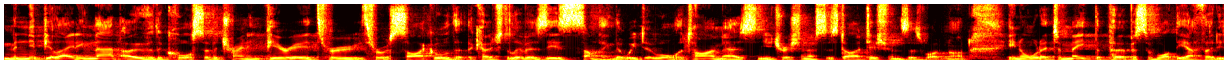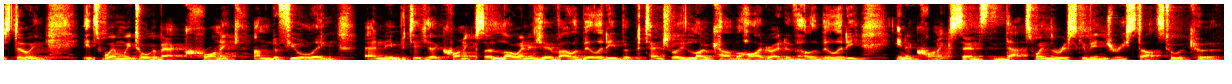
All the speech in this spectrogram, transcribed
manipulating that over the course of a training period through through a cycle that the coach delivers is something that we do all the time as nutritionists, as dietitians, as whatnot, in order to meet the purpose of what the athlete is doing. It's when we talk about chronic underfueling and in particular chronic, so low energy availability, but potentially low carbohydrate availability. In a chronic sense, that's when the risk of injury starts to occur.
